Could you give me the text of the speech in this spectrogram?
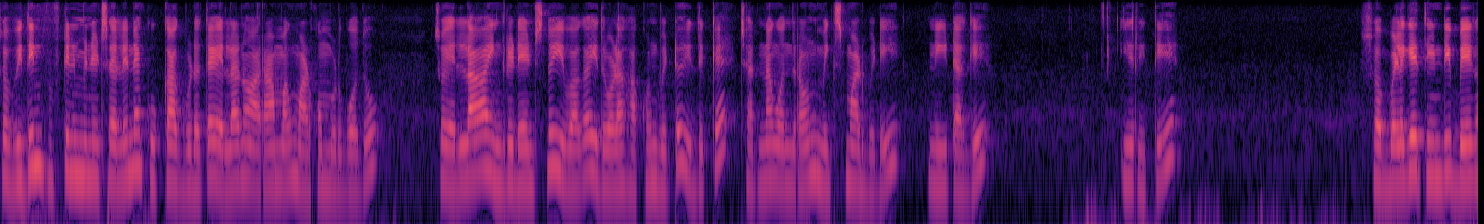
ಸೊ ವಿದಿನ್ ಫಿಫ್ಟೀನ್ ಮಿನಿಟ್ಸಲ್ಲೇ ಕುಕ್ ಆಗಿಬಿಡುತ್ತೆ, ಎಲ್ಲನೂ ಆರಾಮಾಗಿ ಮಾಡ್ಕೊಂಬಿಡ್ಬೋದು. ಸೊ ಎಲ್ಲ ಇಂಗ್ರೀಡಿಯೆಂಟ್ಸ್ನು ಇವಾಗ ಇದ್ರೊಳಗೆ ಹಾಕೊಂಡ್ಬಿಟ್ಟು ಇದಕ್ಕೆ ಚೆನ್ನಾಗಿ ಒಂದು ರೌಂಡ್ ಮಿಕ್ಸ್ ಮಾಡಿಬಿಡಿ, ನೀಟಾಗಿ. ಈ ರೀತಿ. ಸೊ ಬೆಳಗ್ಗೆ ತಿಂಡಿ ಬೇಗ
